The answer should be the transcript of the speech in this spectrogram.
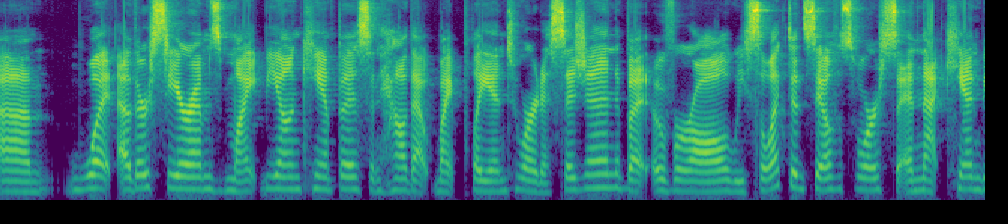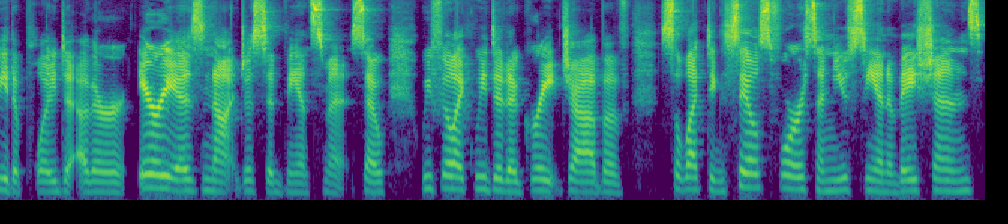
um, what other CRMs might be on campus and how that might play into our decision. But overall, we selected Salesforce and that can be deployed to other areas, not just advancement. So we feel like we did a great job of selecting Salesforce and UC Innovations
